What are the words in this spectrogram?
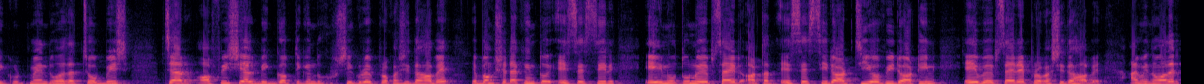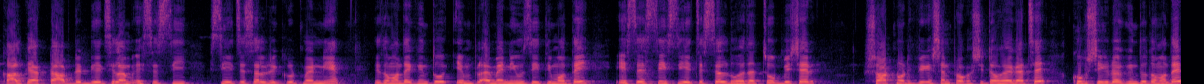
রিক্রুটমেন্ট দু হাজার চব্বিশ, যার অফিসিয়াল বিজ্ঞপ্তি কিন্তু খুব শীঘ্রই প্রকাশিত হবে এবং সেটা কিন্তু এসএসসির এই নতুন ওয়েবসাইট অর্থাৎ SSC dot G O V dot in এই ওয়েবসাইটে প্রকাশিত হবে। আমি তোমাদের কালকে একটা আপডেট দিয়েছিলাম এসএসসি সিএইচএসএল রিক্রুটমেন্ট নিয়ে, যে তোমাদের কিন্তু এমপ্লয়মেন্ট নিউজ ইতিমধ্যেই এসএসসি সিএইচএসএল দু হাজার চব্বিশের শর্ট নোটিফিকেশান প্রকাশিত হয়ে গেছে। খুব শীঘ্রই কিন্তু তোমাদের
